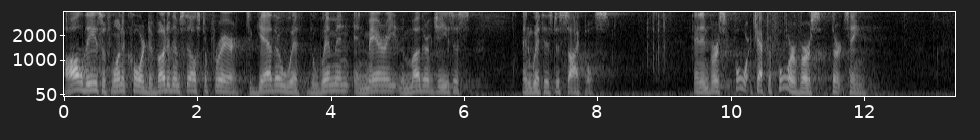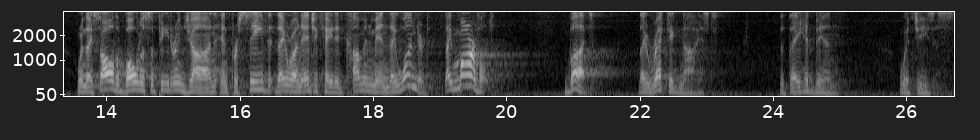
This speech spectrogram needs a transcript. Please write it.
All these with one accord devoted themselves to prayer together with the women and Mary, the mother of Jesus, and with his disciples. And in verse 4, chapter 4, verse 13, when they saw the boldness of Peter and John and perceived that they were uneducated common men, they wondered, they marveled, but they recognized that they had been with Jesus.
